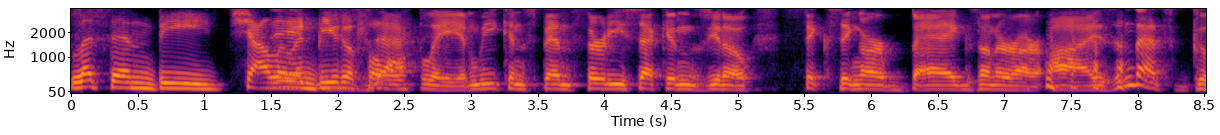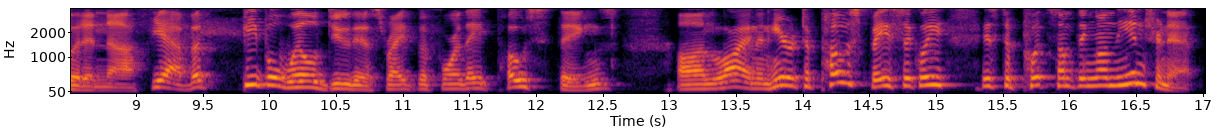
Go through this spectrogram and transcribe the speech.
Let them be shallow and beautiful. Exactly. And we can spend 30 seconds, you know, fixing our bags under our eyes, and that's good enough. Yeah, but people will do this, right, before they post things online. And here to post basically is to put something on the internet,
